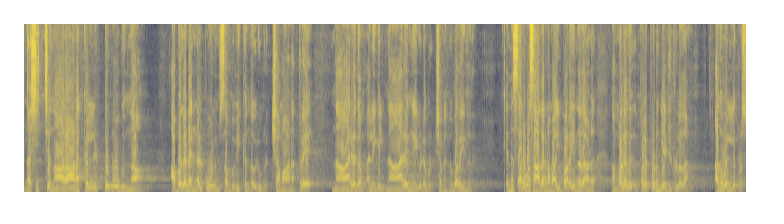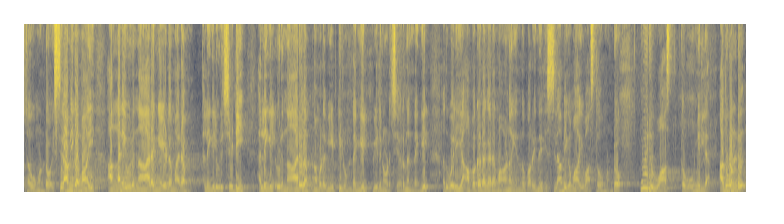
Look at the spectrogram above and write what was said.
നശിച്ച് നാറാണക്കല്ലിട്ട് പോകുന്ന അപകടങ്ങൾ പോലും സംഭവിക്കുന്ന ഒരു വൃക്ഷമാണത്രേ നാരദം അല്ലെങ്കിൽ നാരങ്ങയുടെ വൃക്ഷം എന്ന് പറയുന്നത്. എന്ന് സർവസാധാരണമായി പറയുന്നതാണ് നമ്മളത് പലപ്പോഴും കേട്ടിട്ടുള്ളതാണ്. അത് വലിയ പ്രശ്നവുമുണ്ടോ? ഇസ്ലാമികമായി അങ്ങനെ ഒരു നാരങ്ങയുടെ മരം അല്ലെങ്കിൽ ഒരു ചെടി അല്ലെങ്കിൽ ഒരു നാരകം നമ്മുടെ വീട്ടിലുണ്ടെങ്കിൽ വീടിനോട് ചേർന്നുണ്ടെങ്കിൽ അത് വലിയ അപകടകരമാണ് എന്ന് പറയുന്നതിൽ ഇസ്ലാമികമായി വാസ്തവമുണ്ടോ? ഒരു വാസ്തവവുമില്ല. അതുകൊണ്ട്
